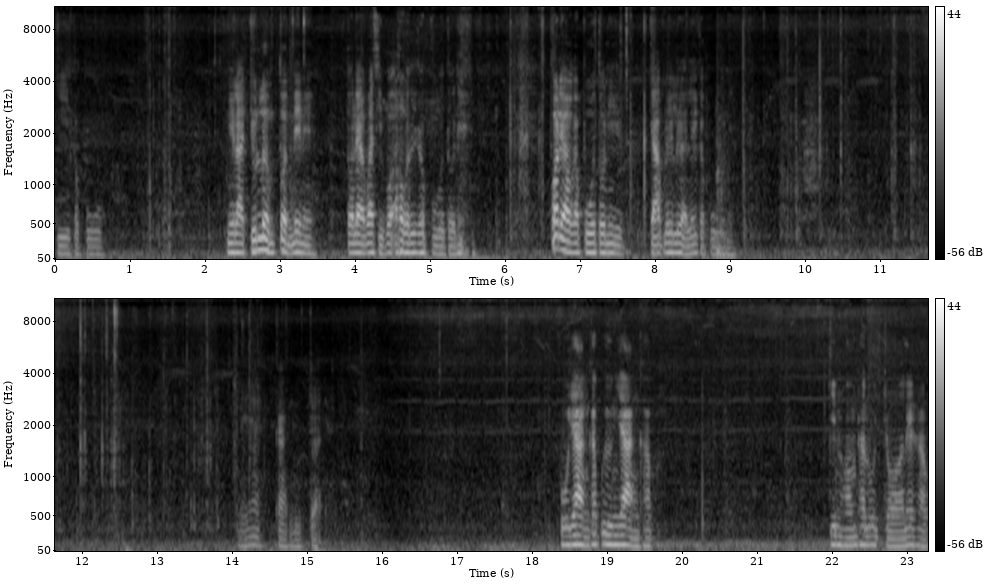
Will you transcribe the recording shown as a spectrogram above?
กีกระปู นี่ละจุดเริ่มต้นนี่นี่ตัวแรกว่าสิว่าเอาที่กระปูตัวนี้พอเดียวกระปูตัวนี้จับเรื่อยๆเลยกระปูนี่นี่การดูจ่อยปูย่างครับอึ่งย่างครับ กินหอมทะลุจอเลยครับ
